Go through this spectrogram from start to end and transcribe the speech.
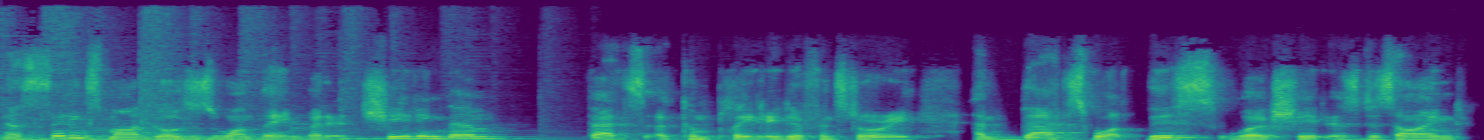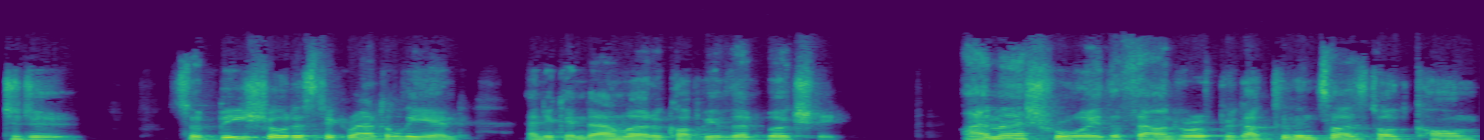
Now, setting SMART goals is one thing, but achieving them, that's a completely different story. And that's what this worksheet is designed to do. So be sure to stick around till the end and you can download a copy of that worksheet. I'm Ash Roy, the founder of ProductiveInsights.com,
